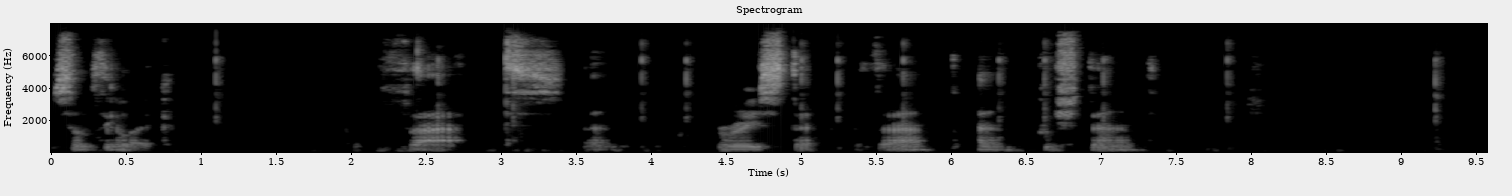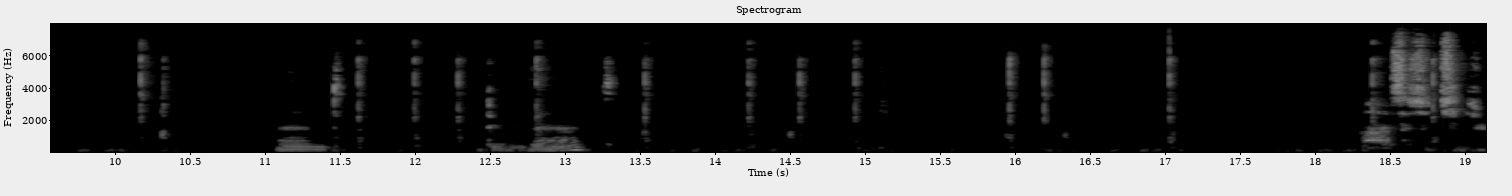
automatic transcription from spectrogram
Something like that. And raise that, that, and push that. And do that. Ah, such a cheater.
